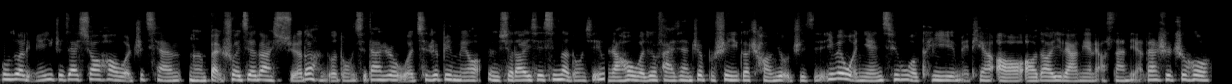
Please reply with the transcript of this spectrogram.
工作里面一直在消耗我之前嗯本硕阶段学的很多东西，但是我其实并没有嗯学到一些新的东西。然后我就发现这不是一个长久之计，因为我年轻，我可以每天熬熬到一两点、两三点，但是之后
